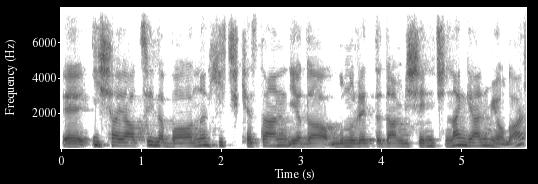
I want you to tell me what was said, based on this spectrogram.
e, iş hayatıyla bağını hiç kesen ya da bunu reddeden bir şeyin içinden gelmiyorlar.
